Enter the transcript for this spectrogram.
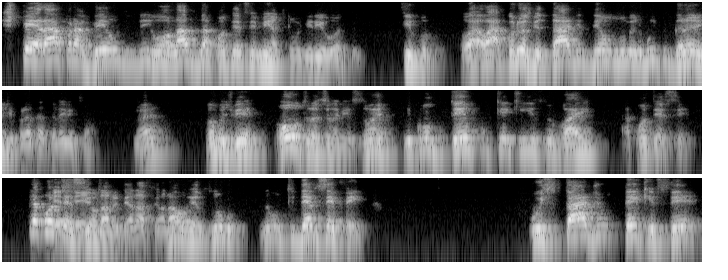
esperar para ver o desenrolar dos acontecimentos, como diria outro. Tipo, a curiosidade deu um número muito grande para essa televisão. Né? Vamos ver outras televisões e, com o tempo, o que, que isso vai acontecer. O que aconteceu Perfeito. lá no Internacional, o resumo, não que deve ser feito o estádio tem que ser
